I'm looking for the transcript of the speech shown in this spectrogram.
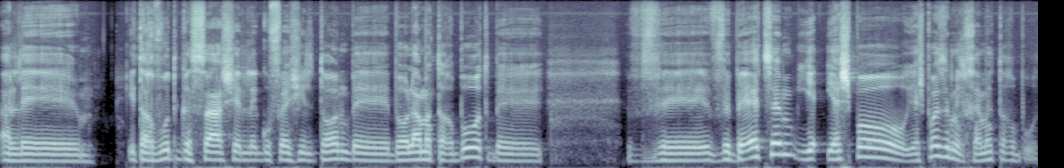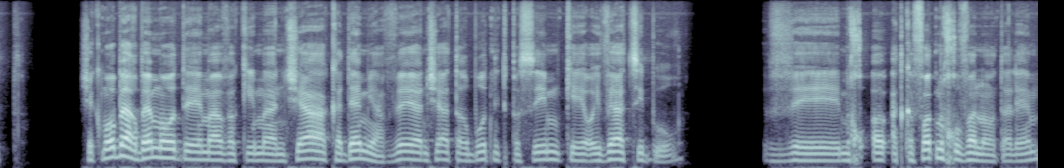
על uh, התערבות גסה של גופי שלטון בעולם התרבות, ב... ו... ובעצם יש פה, יש פה איזה מלחמת תרבות, שכמו בהרבה מאוד uh, מאבקים, אנשי האקדמיה ואנשי התרבות נתפסים כאויבי הציבור, והתקפות מכוונות עליהם.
